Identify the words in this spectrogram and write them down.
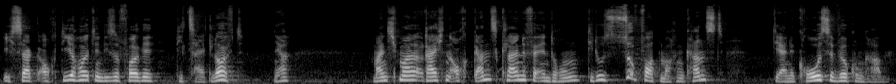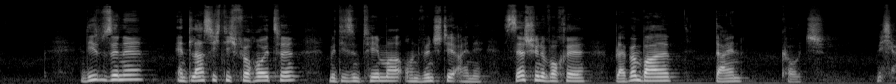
ich sag auch dir heute in dieser Folge, die Zeit läuft, ja? Manchmal reichen auch ganz kleine Veränderungen, die du sofort machen kannst, die eine große Wirkung haben. In diesem Sinne entlasse ich dich für heute mit diesem Thema und wünsche dir eine sehr schöne Woche. Bleib am Ball, dein Coach Micha.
